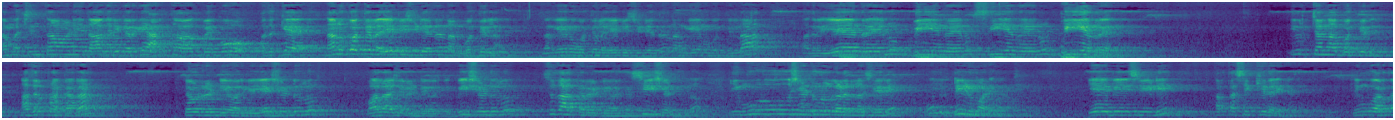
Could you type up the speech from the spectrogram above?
ನಮ್ಮ ಚಿಂತಾಮಣಿ ನಾಗರಿಕರಿಗೆ ಅರ್ಥ ಆಗಬೇಕು. ಅದಕ್ಕೆ ನನಗೆ ಗೊತ್ತಿಲ್ಲ ಎ ಬಿ ಸಿ ಡಿ ಅಂದ್ರೆ ನನಗೆ ಗೊತ್ತಿಲ್ಲ. ನನಗೇನು ಗೊತ್ತಿಲ್ಲ ಎ ಬಿ ಸಿ ಡಿ ಅಂದ್ರೆ ನನಗೇನು ಗೊತ್ತಿಲ್ಲ. ಆದರೆ ಎ ಅಂದ್ರೆ ಏನು ಬಿ ಅಂದ್ರೆ ಏನು ಸಿ ಅಂದ್ರೆ ಏನು ಡಿ ಅಂದ್ರೆ ಏನು? ಇವ್ರು ಚೆನ್ನಾಗಿ ಗೊತ್ತಿದೆ. ಅದ್ರ ಪ್ರಕಾರ, ಚೌಡರೆಡ್ಡಿ ಅವರಿಗೆ ಎ ಶೆಡ್ಯೂಲು ಬಾಲಾಜಿ ರೆಡ್ಡಿ ಅವರಿಗೆ ಬಿ ಶೆಡ್ಯೂಲು, ಸುಧಾಕರ್ ರೆಡ್ಡಿ ಅವರಿಗೆ ಸಿ ಶೆಡ್ಯೂಲು, ಈ ಮೂರು ಶೆಡ್ಯೂಲ್ಗಳನ್ನು ಸೇರಿ ಒಂದು ಡೀಲ್ ಮಾಡಿದೆ ಎ, ಬಿ, ಸಿ, ಡಿ ಅರ್ಥ ಸಿಕ್ಕಿದೆ ಈಗ. ನಿಮಗೂ ಅರ್ಥ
